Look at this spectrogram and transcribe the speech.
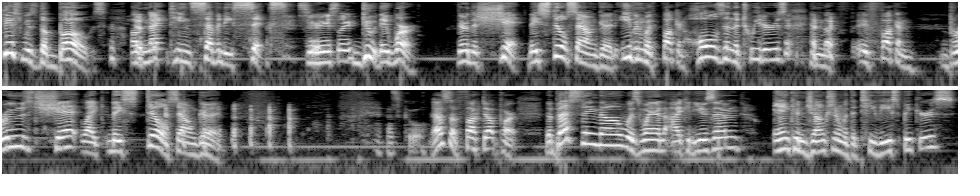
this was the Bose of 1976. Seriously? Dude, they were. They're the shit. They still sound good, even with fucking holes in the tweeters and the f- eh, fucking bruised shit. Like they still sound good. That's cool. That's the fucked up part. The best thing though was when I could use them in conjunction with the TV speakers.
